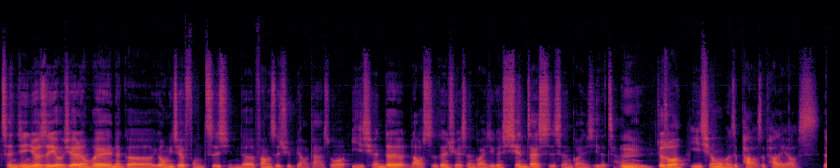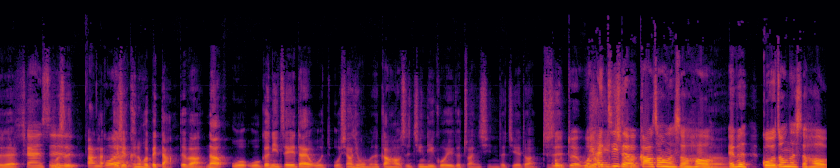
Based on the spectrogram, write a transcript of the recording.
曾经就是有些人会那个用一些讽刺型的方式去表达说，以前的老师跟学生关系跟现在师生关系的差别。嗯，就说以前我们是怕老师怕的要死，对不对？现在是我们是反过来，而且可能会被打，对吧？那我我跟你这一代，我我相信我们刚好是经历过一个转型的阶段，就是、哦、对我还记得高中的时候，哎、嗯，不是国中的时候，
